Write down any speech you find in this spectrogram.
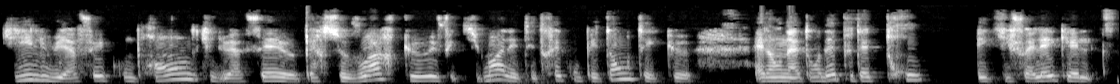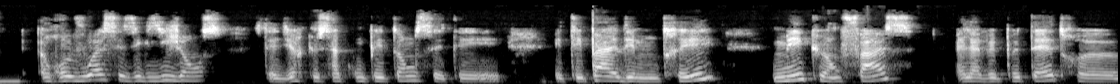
qui lui a fait comprendre, qui lui a fait euh, percevoir que effectivement, elle était très compétente et que elle en attendait peut-être trop et qu'il fallait qu'elle revoie ses exigences, c'est-à-dire que sa compétence était était pas à démontrer, mais qu'en face, elle avait peut-être euh,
